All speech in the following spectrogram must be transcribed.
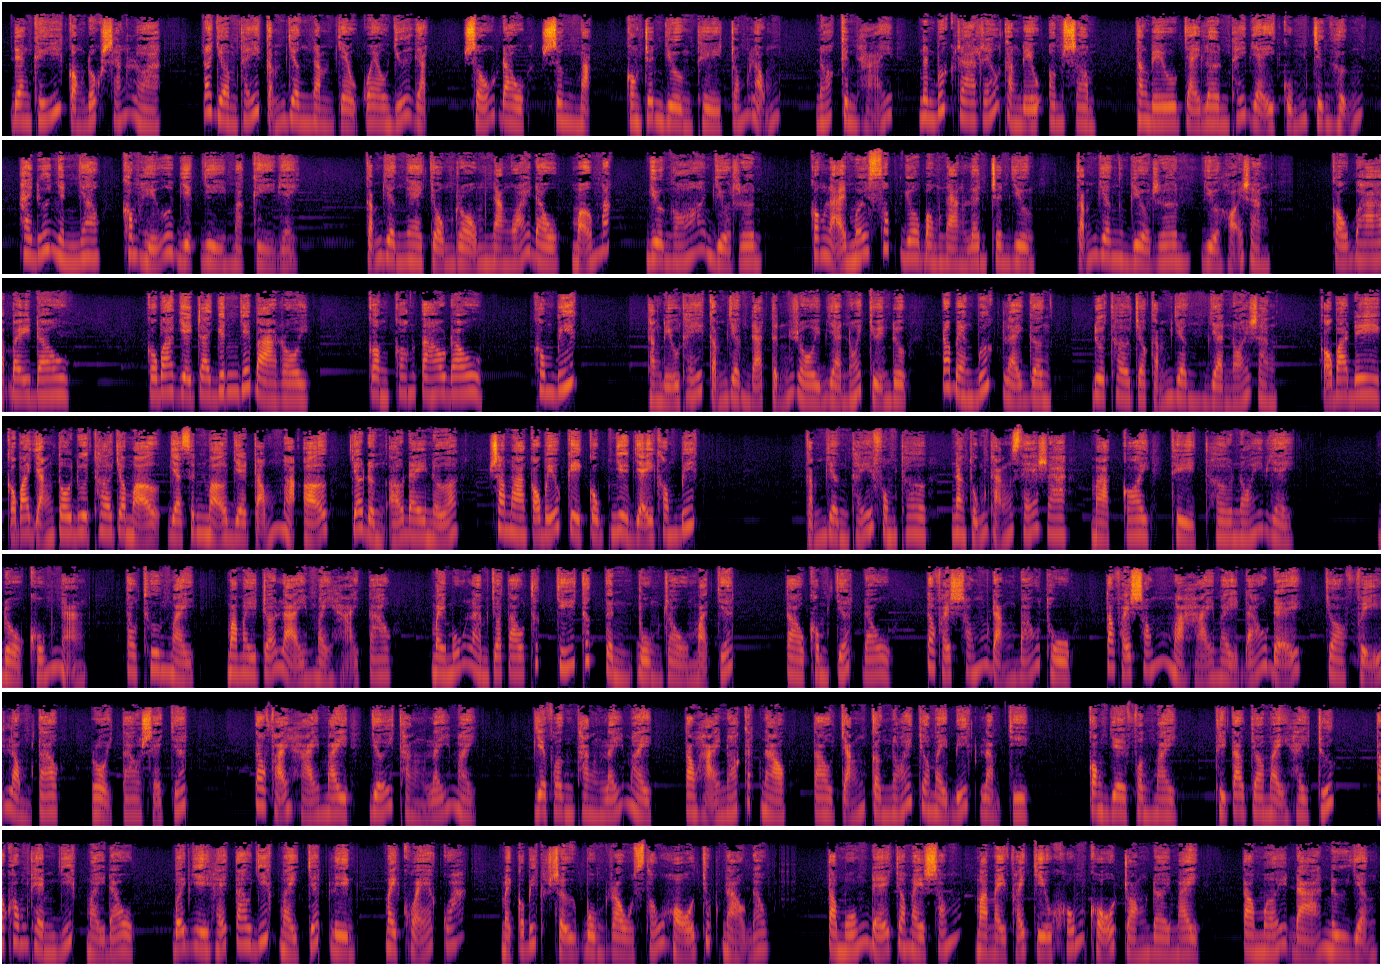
đèn khí còn đốt sáng loà. Nó dòm thấy Cẩm Dân nằm chèo queo dưới gạch, sổ đầu, sưng mặt, còn trên giường thì trống lỏng. Nó kinh hãi nên bước ra réo thằng Điệu ôm sòm. Thằng Điệu chạy lên thấy vậy cũng chưng hững. Hai đứa nhìn nhau không hiểu việc gì mà kỳ vậy. Cẩm Dân nghe trộn rộn nàng ngoái đầu, mở mắt, vừa ngó vừa rên. Con lại mới xốc vô bồng nàng lên trên giường. Cẩm Dân vừa rên vừa hỏi rằng Cậu ba bay đâu? Cậu ba về trà vinh với bà rồi. Còn con tao đâu? Không biết. Thằng Điệu thấy Cẩm Dân đã tỉnh rồi và nói chuyện được. Nó bèn bước lại gần, đưa thơ cho Cẩm Dân và nói rằng Cậu ba đi, cậu ba dặn tôi đưa thơ cho mợ và xin mợ về trỏng mà ở, chứ đừng ở đây nữa. Sao mà cậu biểu kỳ cục như vậy không biết? Cẩm Dân thấy phong thơ, nàng thủng thẳng xé ra mà coi thì thơ nói vậy. Đồ khốn nạn, tao thương mày, mà mày trở lại mày hại tao. Mày muốn làm cho tao thất chí thất tình buồn rầu mà chết. Tao không chết đâu, tao phải sống đặng báo thù, tao phải sống mà hại mày đáo để cho phỉ lòng tao, rồi tao sẽ chết. Tao phải hại mày với thằng lấy mày. Về phần thằng lấy mày, tao hại nó cách nào, tao chẳng cần nói cho mày biết làm chi. Còn về phần mày, thì tao cho mày hay trước, tao không thèm giết mày đâu, bởi vì hãy tao giết mày chết liền, mày khỏe quá, mày có biết sự buồn rầu xấu hổ chút nào đâu. Tao muốn để cho mày sống mà mày phải chịu khốn khổ trọn đời mày, tao mới đã nư giận.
